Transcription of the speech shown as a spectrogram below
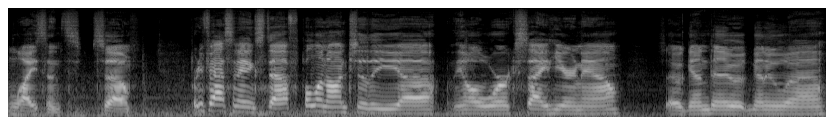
license. So pretty fascinating stuff. Pulling onto the uh, the old work site here now. So going to going to uh,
